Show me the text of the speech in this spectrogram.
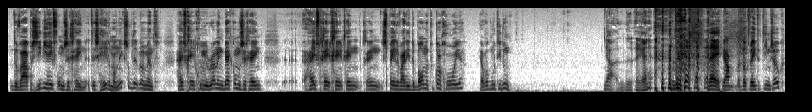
de wapens die hij heeft om zich heen. Het is helemaal niks op dit moment. Hij heeft geen goede running back om zich heen. Uh, hij heeft geen, geen, geen, geen speler waar hij de bal naartoe kan gooien. Ja, wat moet hij doen? Ja, rennen. nee. Ja, maar dat weten teams ook.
